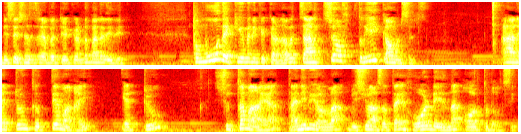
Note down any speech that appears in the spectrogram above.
ഡിസിഷൻസിനെ പറ്റിയൊക്കെ ഉണ്ട് പല രീതിയിൽ. അപ്പൊ മൂന്ന് എക്യൂമെനിക്കൊക്കെ ആണ് അപ്പൊ ചർച്ച് ഓഫ് ത്രീ കൗൺസിൽസ് ആണ് ഏറ്റവും കൃത്യമായി ഏറ്റവും ശുദ്ധമായ തനിമയുള്ള വിശ്വാസത്തെ ഹോൾഡ് ചെയ്യുന്ന ഓർത്തഡോക്സി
